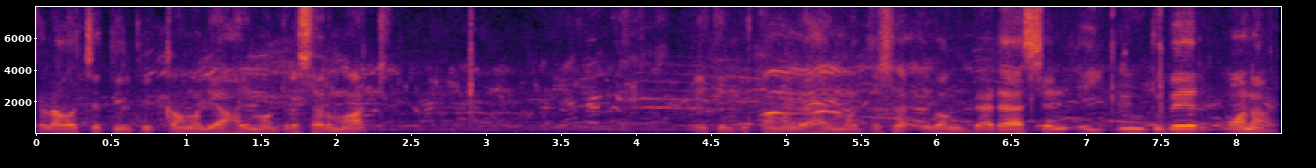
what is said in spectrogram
খেলা হচ্ছে তিলপিক কামালিয়া হাই মাদ্রাসার মাঠ। এই তিলপিক কামালিয়া হাই মাদ্রাসা এবং ব্যাটে আসছেন এই ইউটিউবের অনার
